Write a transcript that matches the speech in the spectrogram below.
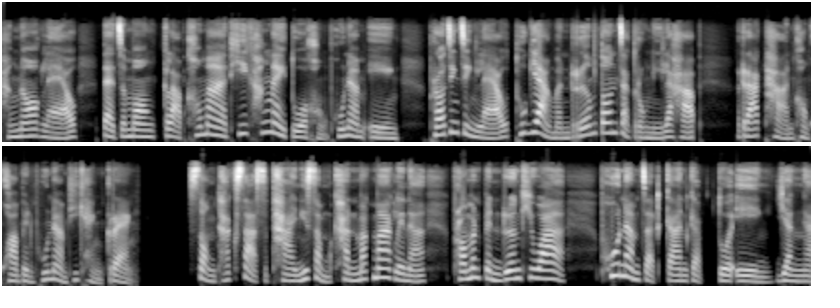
ข้างนอกแล้ว แต่จะมองกลับเข้ามาที่ข้างในตัวของผู้นำเอง เพราะจริง ๆ แล้วทุกอย่างมันเริ่มต้นจากตรงนี้แหละครับ รากฐานของความเป็นผู้นำที่แข็งแกร่งสองทักษะสุดท้ายนี้สำคัญมากๆเลยนะ เพราะมันเป็นเรื่องที่ว่า ผู้นำจัดการกับตัวเองยังไง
